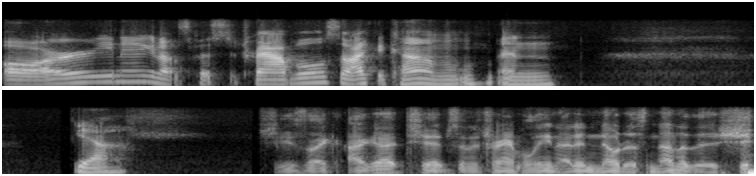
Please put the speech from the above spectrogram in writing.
are. You know, you're not supposed to travel. So I could come and yeah, She's like, I got chips and a trampoline. I didn't notice none of this shit.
